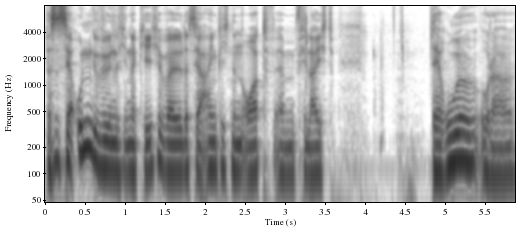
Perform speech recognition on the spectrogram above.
das ist sehr ungewöhnlich in der Kirche, weil das ja eigentlich ein Ort ähm, vielleicht der Ruhe oder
